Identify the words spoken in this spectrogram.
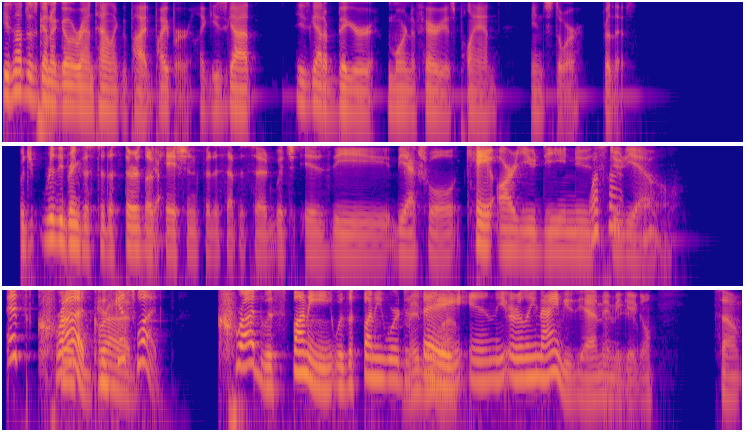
he's not just going to go around town like the Pied Piper. Like he's got he's got a bigger, more nefarious plan in store for this. which really brings us to the third location for this episode, which is the the actual KRUD news What's studio. It's crud. Because guess what? Crud was funny. Was a funny word to Made me say in the early '90s. Yeah, it made There me giggle. So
